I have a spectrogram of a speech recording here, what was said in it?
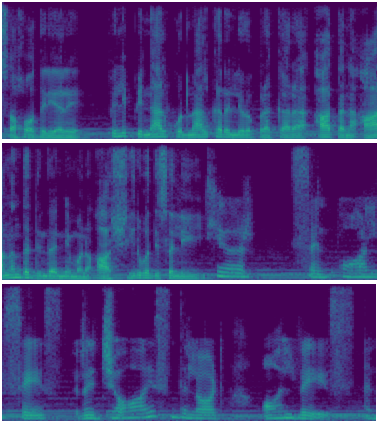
ಸಹೋದರಿಯರೇ ಫಿಲಿಪಿ ನಾಲ್ಕು ನಾಲ್ಕರಲ್ಲಿರೋ ಪ್ರಕಾರ ಆತನ ಆನಂದದಿಂದ ನಿಮ್ಮನ್ನು ಆಶೀರ್ವದಿಸಲಿ Here, St. Paul says, Rejoice in the Lord always. And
